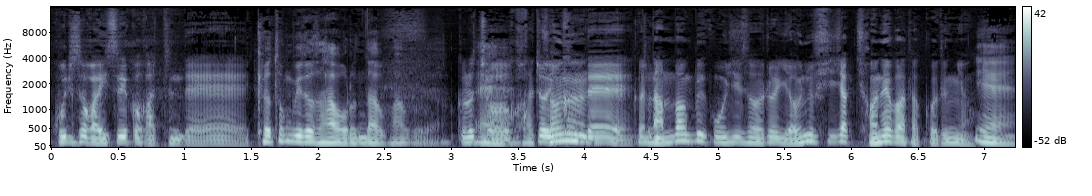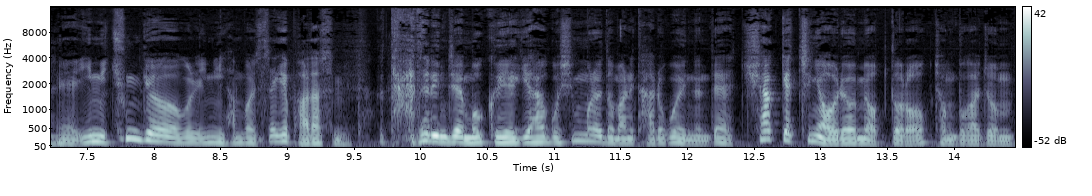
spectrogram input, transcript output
고지서가 있을 것 같은데 교통비도 다 오른다고 하고요. 그렇죠. 예. 걱정이 저는 큰데 그좀 난방비 고지서를 연휴 시작 전에 받았거든요. 예. 예, 이미 충격을 이미 한번 세게 받았습니다. 다들 이제 뭐 그 얘기하고 신문에도 많이 다루고 있는데 취약계층의 어려움이 없도록 정부가 좀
